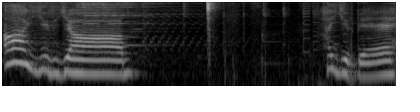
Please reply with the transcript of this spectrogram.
Hayır ya. Hayır be.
